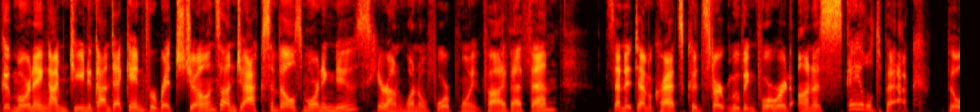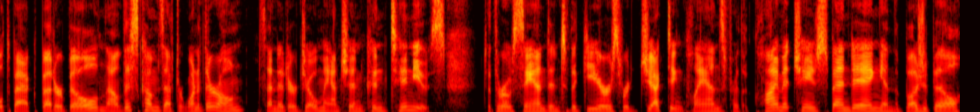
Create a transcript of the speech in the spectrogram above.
good morning. I'm Gina Gondek in for Rich Jones on Jacksonville's Morning News here on 104.5 FM. Senate Democrats could start moving forward on a scaled back Build Back Better bill. Now, this comes after one of their own, Senator Joe Manchin, continues to throw sand into the gears, rejecting plans for the climate change spending and the budget bill.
